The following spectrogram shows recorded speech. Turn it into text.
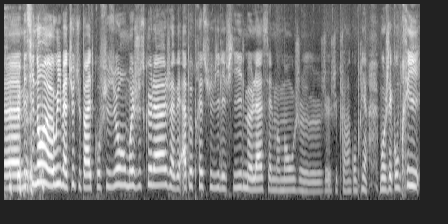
Euh, mais sinon, euh, oui, Mathieu, tu parlais de confusion. Moi, jusque-là, j'avais à peu près suivi les films. Là, c'est le moment où je je- j'ai plus rien compris. hein. Bon, j'ai compris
